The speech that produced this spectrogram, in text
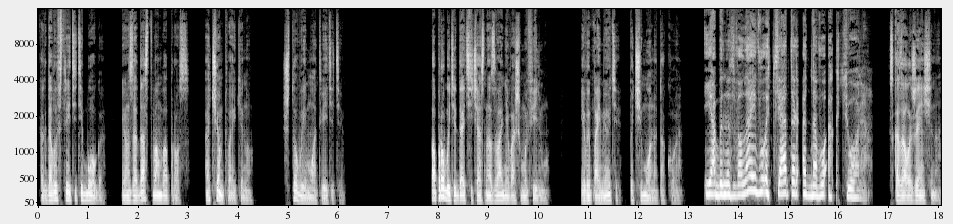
когда вы встретите Бога, и Он задаст вам вопрос, о чем твое кино? Что вы ему ответите?» Попробуйте дать сейчас название вашему фильму, и вы поймете, почему оно такое. «Я бы назвала его «Театр одного актера», — сказала женщина.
